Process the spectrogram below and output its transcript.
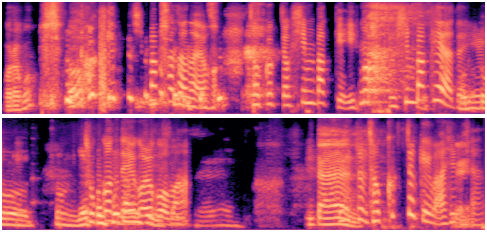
뭐라고? 신박하잖아요. 적극적 신박 개입. 좀 신박해야 돼. 이렇게. 우리도 좀 예쁜 조건 내걸고 막. 때. 일단 좀 적극적 개입 아쉽지 네. 않아?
